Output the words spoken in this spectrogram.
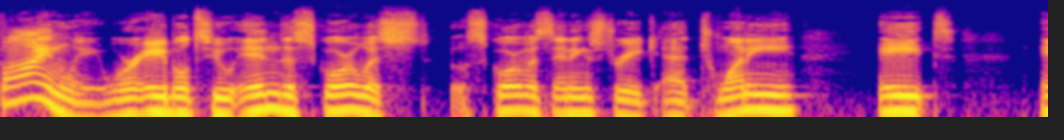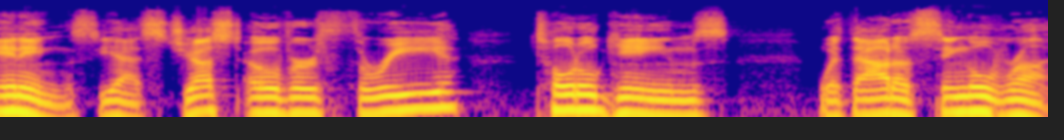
finally we were able to end the scoreless scoreless inning streak at 28 innings. Yes, just over three total games without a single run.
